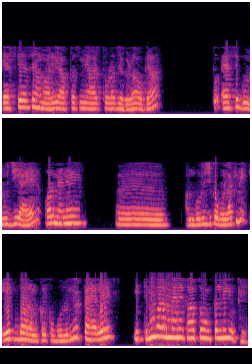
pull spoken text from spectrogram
ऐसे ऐसे हमारे आपस में आज थोड़ा झगड़ा हो गया? तो ऐसे गुरुजी आए और मैंने गुरु जी को बोला कि मैं एक बार अंकल को बोलूँगी और पहले इतनी बार मैंने कहा तो अंकल नहीं उठे।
